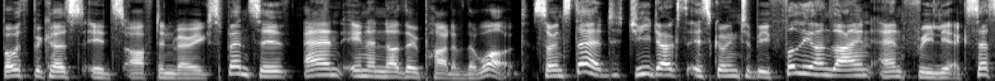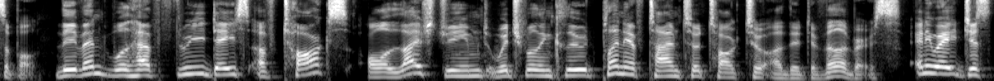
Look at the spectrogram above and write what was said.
both because it's often very expensive and in another part of the world. So instead, GDUX is going to be fully online and freely accessible. The event will have three days of talks, all live streamed, which will include plenty of time to talk to other developers. Anyway, just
